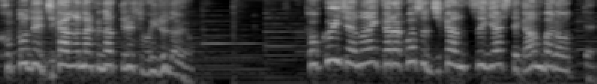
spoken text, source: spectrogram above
ことで時間がなくなってる人もいるのよ。得意じゃないからこそ時間費やして頑張ろうって。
